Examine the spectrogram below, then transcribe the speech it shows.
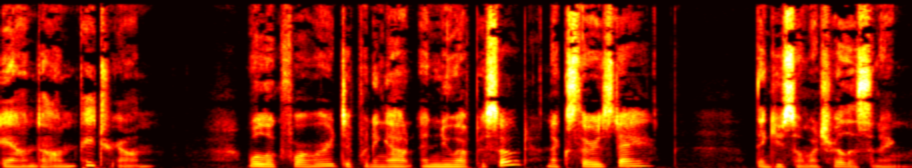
and on Patreon. We'll look forward to putting out a new episode next Thursday. Thank you so much for listening.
